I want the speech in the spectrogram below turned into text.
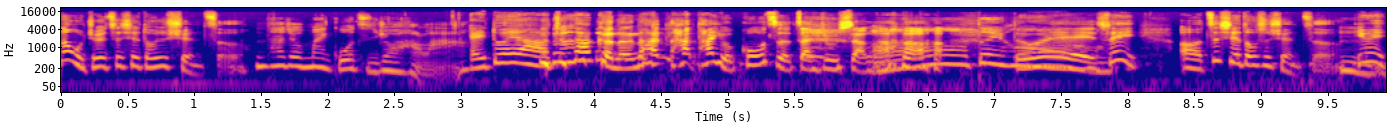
那我觉得这些都是选择，那他就卖锅子就好啦。哎，对啊，就是他可能他他他有锅子的赞助商啊。哦，对 对，所以呃，这些都是选择，因为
